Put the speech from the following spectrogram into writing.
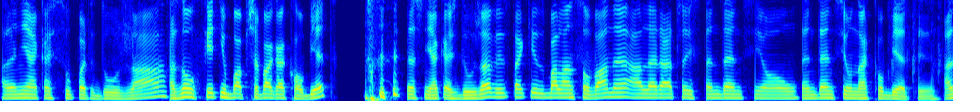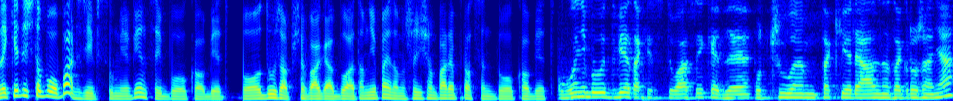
ale nie jakaś super duża, a znowu w kwietniu była przewaga kobiet, też nie jakaś duża, więc takie zbalansowane, ale raczej z tendencją, tendencją na kobiety. Ale kiedyś to było bardziej w sumie, więcej było kobiet, bo duża przewaga była, tam nie pamiętam, 60 parę procent było kobiet. Ogólnie były dwie takie sytuacje, kiedy poczułem takie realne zagrożenie,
